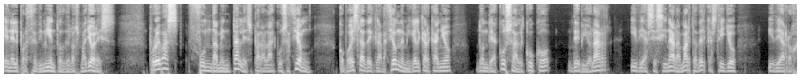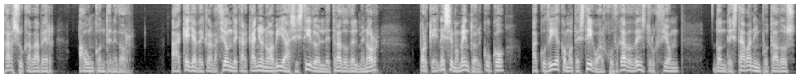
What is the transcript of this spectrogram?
en el procedimiento de los mayores, pruebas fundamentales para la acusación, como es la declaración de Miguel Carcaño, donde acusa al Cuco de violar y de asesinar a Marta del Castillo y de arrojar su cadáver a un contenedor. A aquella declaración de Carcaño no había asistido el letrado del menor, porque en ese momento el Cuco acudía como testigo al juzgado de instrucción donde estaban imputados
